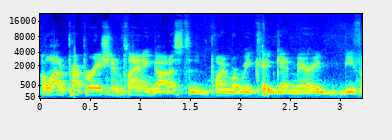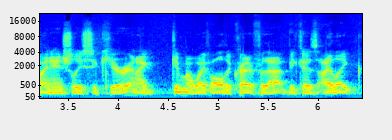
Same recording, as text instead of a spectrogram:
a lot of preparation and planning got us to the point where we could get married, be financially secure, and I give my wife all the credit for that because I like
